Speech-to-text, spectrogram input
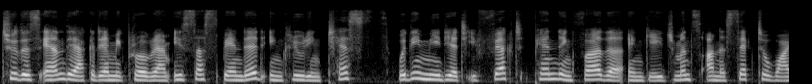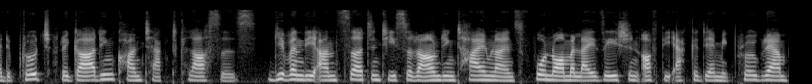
To this end, the academic program is suspended, including tests with immediate effect pending further engagements on a sector wide approach regarding contact classes. Given the uncertainty surrounding timelines for normalization of the academic program,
